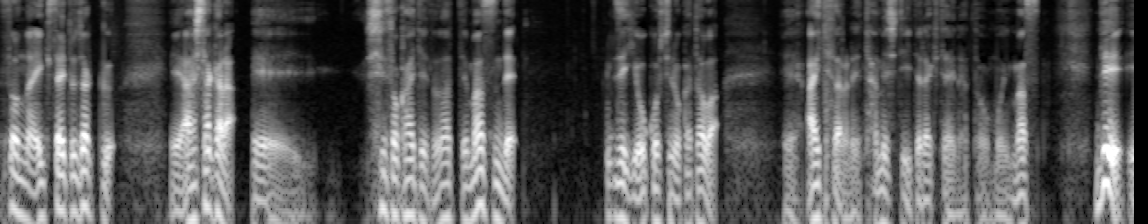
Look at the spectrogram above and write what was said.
そんなエキサイトジャック、えー、明日から、えー真相回転となってますんで、ぜひお越しの方は、えー、空いてたらね、試していただきたいなと思います。で、え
